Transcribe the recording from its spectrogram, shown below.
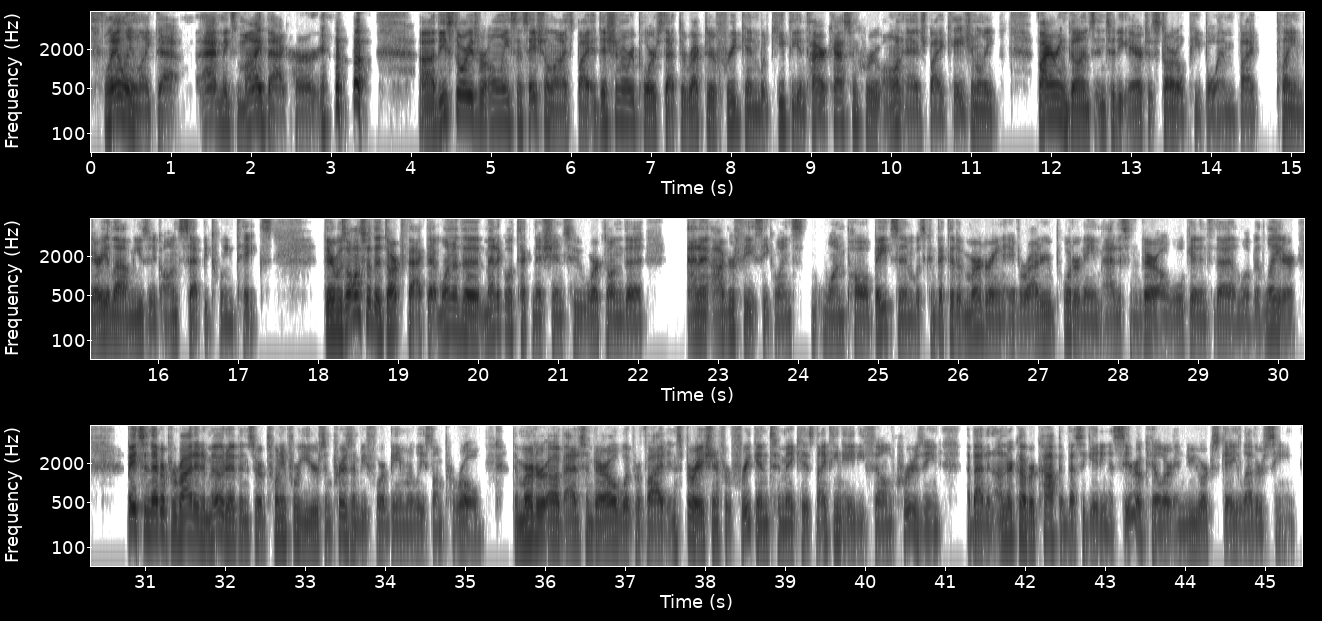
flailing like that, that makes my back hurt. Uh, these stories were only sensationalized by additional reports that director Friedkin would keep the entire cast and crew on edge by occasionally firing guns into the air to startle people and by playing very loud music on set between takes. There was also the dark fact that one of the medical technicians who worked on the angiography sequence, one Paul Bateson, was convicted of murdering a variety reporter named Addison Verrill. We'll get into that a little bit later. Bateson never provided a motive and served 24 years in prison before being released on parole. The murder of Addison Verrill would provide inspiration for Friedkin to make his 1980 film Cruising about an undercover cop investigating a serial killer in New York's gay leather scene.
